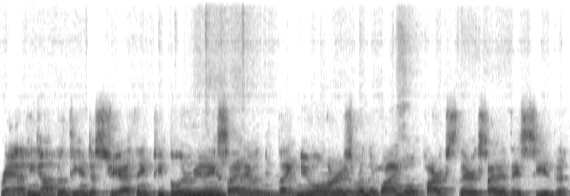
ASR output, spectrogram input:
ramping up with the industry. I think people are really Mhm. excited with like new owners when they're buying old parks. They're excited. They see the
